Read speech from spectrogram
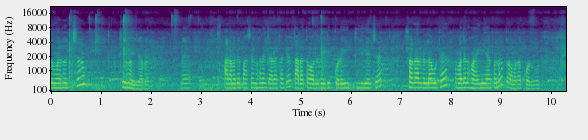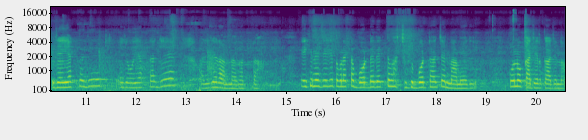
তোমার হচ্ছে ঠিক হয়ে যাবে। আর আমাদের পাশের ঘরে যারা থাকে, তারা তো অলরেডি করেই নিয়েছে সকালবেলা উঠে আমাদের হয়নি এখনও তো আমরা করব। যে এই একটা গেট এই যে ওই একটা গেট আর এই যে রান্নাঘরটা। এইখানে যে যে তোমরা একটা বোর্ডে দেখতে পাচ্ছ বোর্ডটা হচ্ছে নামেরই। কোনো কাজের কাজ না।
